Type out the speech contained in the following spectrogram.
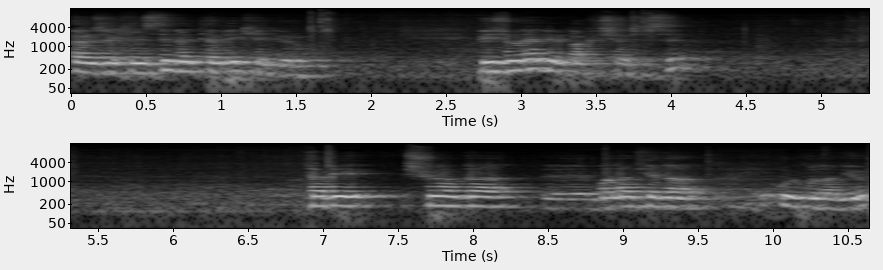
önce kendisini ben tebrik ediyorum. Vizyoner bir bakış açısı. Tabii şu anda e, Malatya'da uygulanıyor.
